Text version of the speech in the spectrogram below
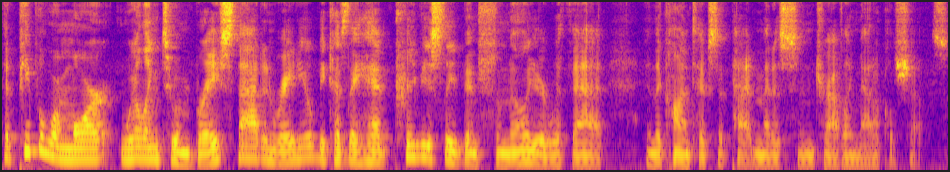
that people were more willing to embrace that in radio because they had previously been familiar with that in the context of patent medicine traveling medical shows.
